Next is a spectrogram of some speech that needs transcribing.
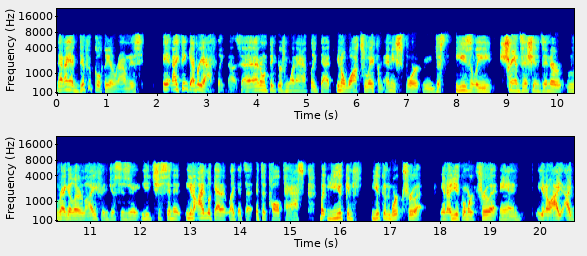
that I had difficulty around is, and I think every athlete does. I don't think there's one athlete that, you know, walks away from any sport and just easily transitions into regular life and just is, just in it, you know, I look at it like it's a, it's a tall task, but you can, you can work through it. You know, you can work through it and you know, I, I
